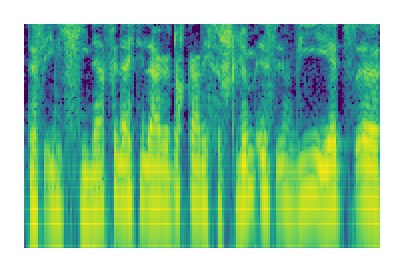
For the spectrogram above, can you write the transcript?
dass in China vielleicht die Lage doch gar nicht so schlimm ist, wie jetzt äh,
